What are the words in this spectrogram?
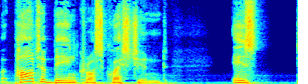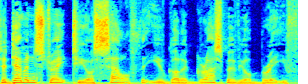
but part of being cross questioned is to demonstrate to yourself that you've got a grasp of your brief,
